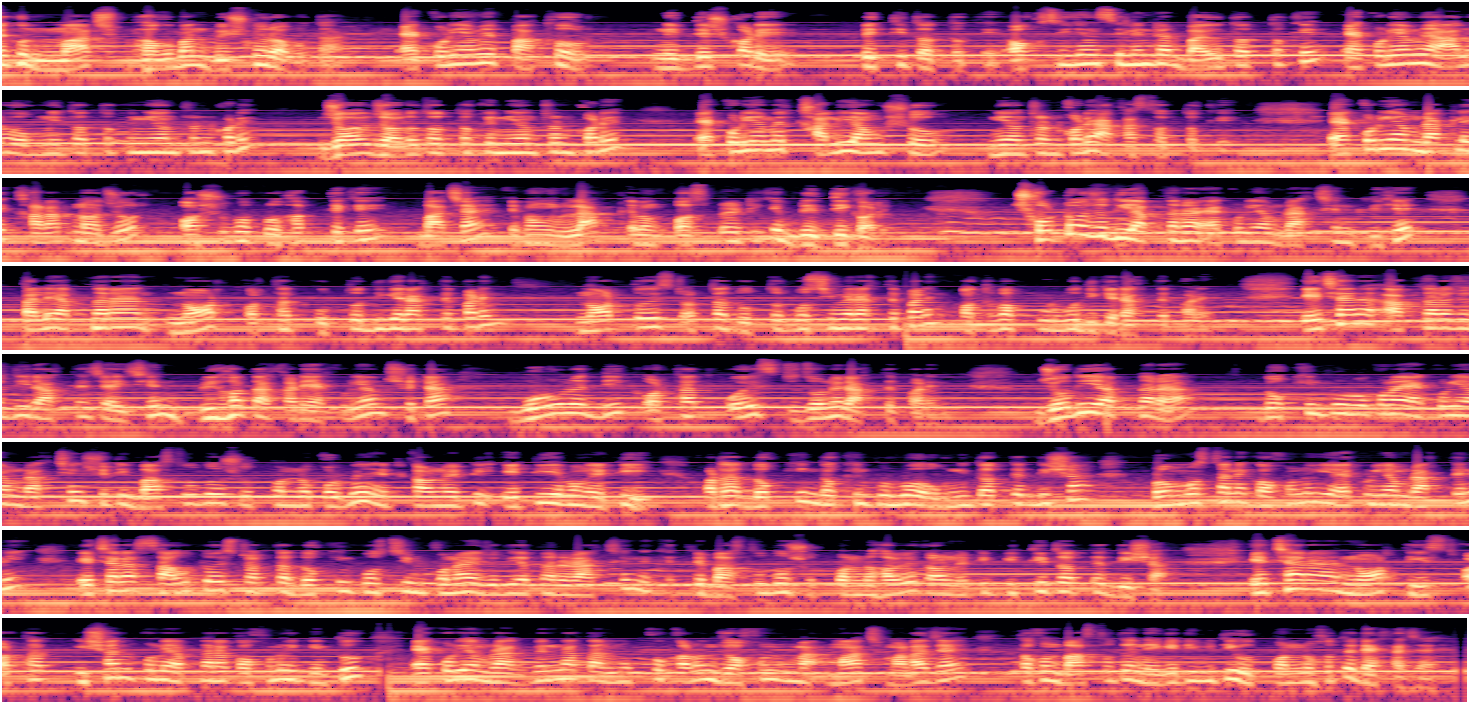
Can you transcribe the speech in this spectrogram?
দেখুন, মাছ ভগবান বিষ্ণুর অবতার। অ্যাকোরিয়ামে পাথর নির্দেশ করে পৃথিবীতত্ত্বকে অক্সিজেন সিলিন্ডার বায়ুতত্ত্বকে অ্যাকোরিয়ামে আলো অগ্নিতত্ত্বকে নিয়ন্ত্রণ করে, জল জলতত্ত্বকে নিয়ন্ত্রণ করে, অ্যাকোরিয়ামের খালি অংশ নিয়ন্ত্রণ করে আকাশতত্ত্বকে। অ্যাকোরিয়াম রাখলে খারাপ নজর, অশুভ প্রভাব থেকে বাঁচায় এবং লাক এবং পসপেরিটিকে বৃদ্ধি করে। ছোট যদি আপনারা অ্যাকোরিয়াম রাখছেন গৃহে, তাহলে আপনারা নর্থ অর্থাৎ উত্তর দিকে রাখতে পারেন, নর্থ ওয়েস্ট অর্থাৎ উত্তর পশ্চিমে রাখতে পারেন অথবা পূর্ব দিকে রাখতে পারেন। এছাড়া আপনারা যদি রাখতে চাইছেন বৃহৎ আকারে অ্যাকোরিয়াম, সেটা বরুণের দিক অর্থাৎ ওয়েস্ট জোনে রাখতে পারেন। যদি আপনারা দক্ষিণ পূর্ব কোণায় অ্যাকোরিয়াম রাখছেন, সেটি বাস্তুদোষ উৎপন্ন করবে। এর কারণ এটি এটি এবং এটি, অর্থাৎ দক্ষিণ দক্ষিণ পূর্ব অগ্নিতত্ত্বের দিশা, ব্রহ্মস্থানে কখনোই অ্যাকোরিয়াম রাখতে নেই। এছাড়া সাউথ ওয়েস্ট অর্থাৎ দক্ষিণ পশ্চিম কোণায় যদি আপনারা রাখছেন, এক্ষেত্রে বাস্তুদোষ উৎপন্ন হবে, কারণ এটি পিতৃতত্ত্বের দিশা। এছাড়া নর্থ ইস্ট অর্থাৎ ঈশান কোণে আপনারা কখনোই কিন্তু অ্যাকোরিয়াম রাখবেন না। তার মুখ্য কারণ, যখন মাছ মারা যায়, তখন বাস্তুতে নেগেটিভিটি উৎপন্ন হতে দেখা যায়।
